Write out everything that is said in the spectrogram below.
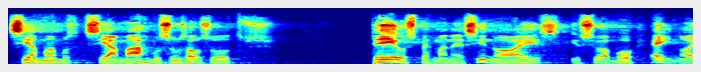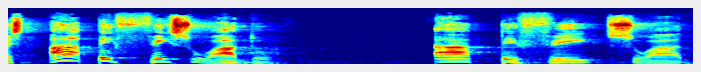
se, amamos, se amarmos uns aos outros. Deus permanece em nós e o seu amor é em nós aperfeiçoado. Aperfeiçoado.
